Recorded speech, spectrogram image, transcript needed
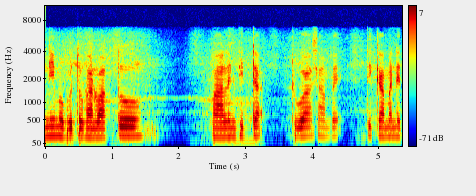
ini membutuhkan waktu paling tidak 2 sampai 3 menit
